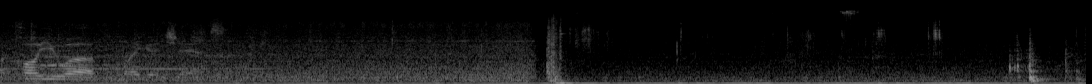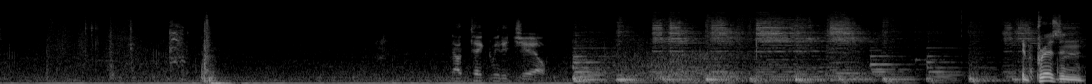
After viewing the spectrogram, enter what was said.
I'll call you up when I get a chance. Now take me to jail. Prison,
